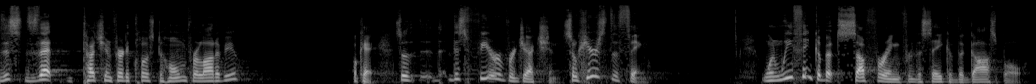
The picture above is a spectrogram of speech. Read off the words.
This, does is that touch in fairly close to home for a lot of you? Okay, so th- this fear of rejection. So here's the thing when we think about suffering for the sake of the gospel,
